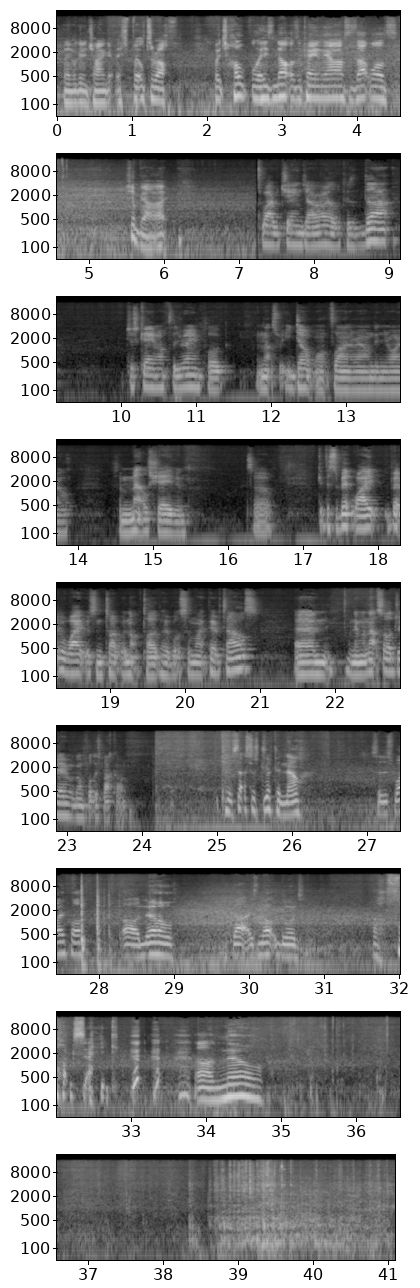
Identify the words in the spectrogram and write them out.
And then we're gonna try and get this filter off, which hopefully is not as a pain in the ass as that was. Should be alright. That's why we change our oil because of that just came off the drain plug and that's what you don't want flying around in your oil. It's a metal shaving. So get this a bit white, a bit of a white with some top, well not toilet paper, but some white paper towels. Um, and then when that's all drained, we're gonna put this back on. Okay, so that's just dripping now. So just wipe off. Oh no, that is not good. Oh fuck's sake. oh no.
